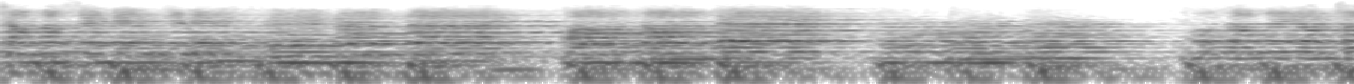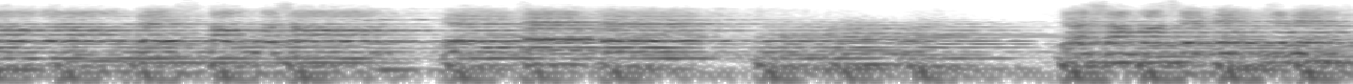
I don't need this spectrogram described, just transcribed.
Yaşama sevincimiz gününde kalktık. Uzanıyor çağlara destanlaşa yücelde. Yaşama sevincimiz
